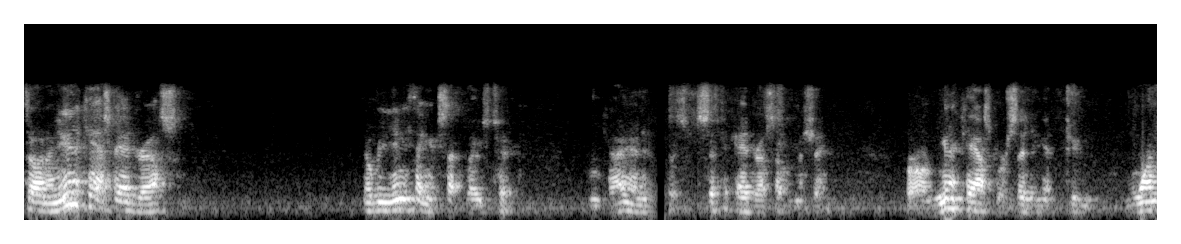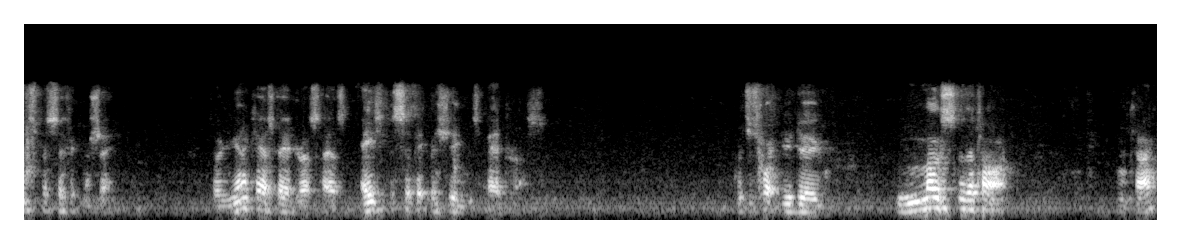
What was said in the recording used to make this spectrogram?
So on a unicast address, there'll be anything except those two. Okay, and it's a specific address of a machine. For our unicast, we're sending it to one specific machine. So a unicast address has a specific machine's address, which is what you do most of the time. Okay?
